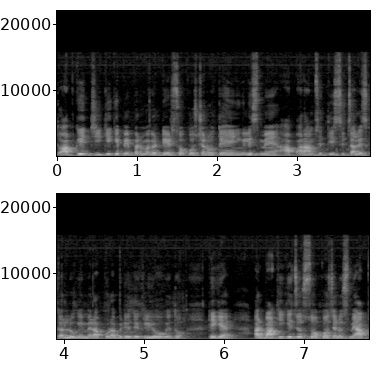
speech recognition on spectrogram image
तो आपके जीके के पेपर में अगर डेढ़ क्वेश्चन होते हैं इंग्लिश में, आप आराम से तीस से चालीस कर लोगे, मेरा पूरा वीडियो देख लिए होगे तो ठीक है? और बाकी के जो सौ क्वेश्चन उसमें आप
